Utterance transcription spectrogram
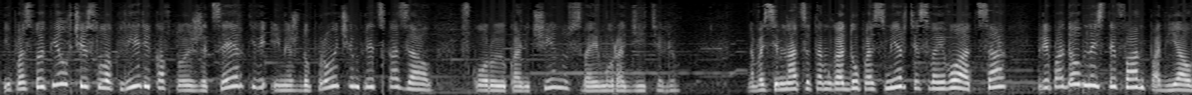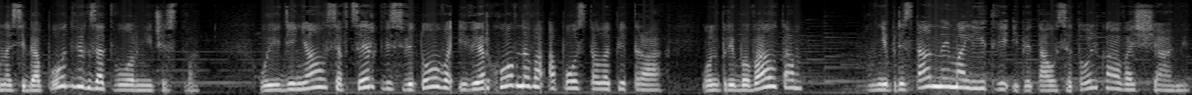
и поступил в число клириков той же церкви и, между прочим, предсказал скорую кончину своему родителю. На восемнадцатом году по смерти своего отца преподобный Стефан подъял на себя подвиг затворничества. Уединялся в церкви святого и верховного апостола Петра. Он пребывал там в непрестанной молитве и питался только овощами.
